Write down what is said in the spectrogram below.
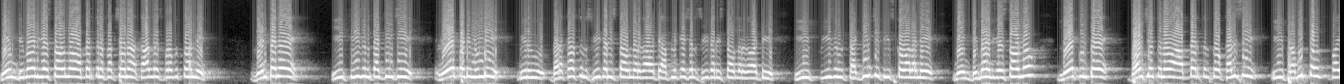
మేము డిమాండ్ చేస్తా ఉన్నాం అభ్యర్థుల పక్షాన కాంగ్రెస్ ప్రభుత్వాన్ని. వెంటనే ఈ ఫీజును తగ్గించి రేపటి నుండి మీరు దరఖాస్తులు స్వీకరిస్తూ ఉన్నారు కాబట్టి అప్లికేషన్లు స్వీకరిస్తూ ఉన్నారు కాబట్టి ఈ ఫీజును తగ్గించి తీసుకోవాలని మేము డిమాండ్ చేస్తా ఉన్నాం. లేకుంటే భవిష్యత్తులో అభ్యర్థులతో కలిసి ఈ ప్రభుత్వం పై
